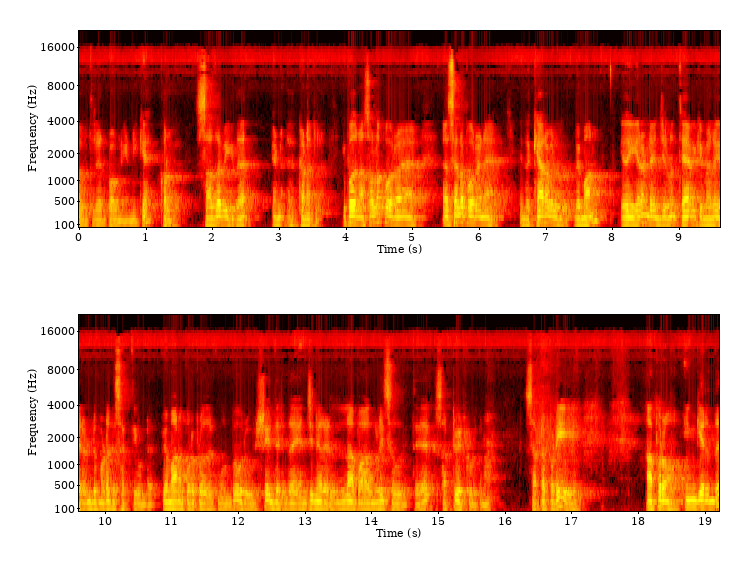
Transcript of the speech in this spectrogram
விபத்தில் இருப்பவங்க எண்ணிக்கை குறைவு. சதவிகித எண் கணக்கில். இப்போது நான் சொல்ல போகிறேன் செல்ல போகிறேனே இந்த கேரவல் விமானம் இதை இரண்டு என்ஜின்களும் தேவைக்கு மேலே இரண்டு மடங்கு சக்தி உண்டு. விமானம் புறப்படுவதற்கு முன்பு ஒரு விஷயம் தெரிந்த என்ஜினியர் எல்லா பாகங்களையும் சோதித்து சர்டிஃபிகேட் கொடுக்கணும். சட்டப்படி அப்புறம் இங்கேருந்து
